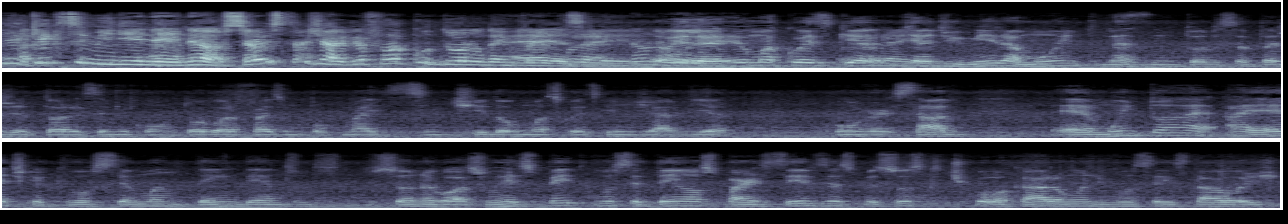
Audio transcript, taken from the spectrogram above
E o que, que esse menino aí? Não, você é o estagiário, eu falar com o dono da É, empresa. por aí. Não, Não, não. William, é uma coisa que, Por aí. que admira muito, né? Em toda essa trajetória que você me contou, agora faz um pouco mais de sentido, algumas coisas que a gente já havia conversado, é muito a, a ética que você mantém dentro do, do seu negócio, o respeito que você tem aos parceiros e às pessoas que te colocaram onde você está hoje,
